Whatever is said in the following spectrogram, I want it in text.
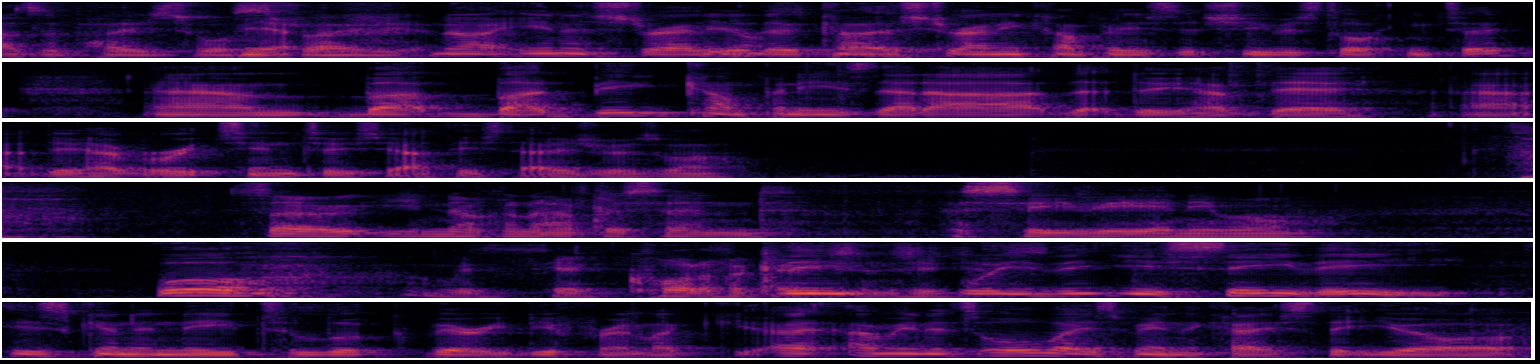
As opposed to Yeah. Australia. No, in Australia, In the Australia. Australian companies that she was talking to, um, but but big companies that are that do have their uh, do have roots into Southeast Asia as well. So you're not going to have to send a CV anymore Well, with your the, qualifications. you well, just, the, your CV is going to need to look very different. Like I, I mean, it's always been the case that your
